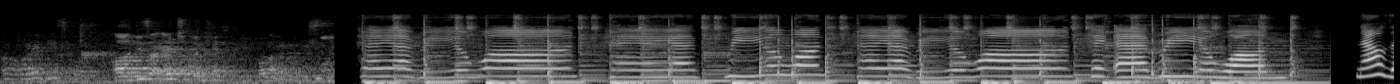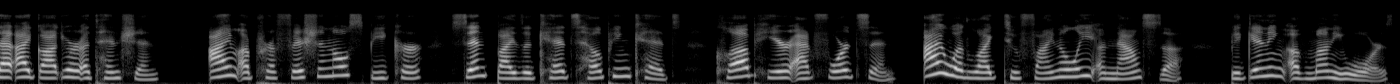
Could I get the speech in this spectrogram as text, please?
Oh, what are these for? Uh, these are etchy the cans. That I got your attention, I'm a professional speaker sent by the Kids Helping Kids Club here at Fordson. I would like to finally announce the beginning of Money Wars.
